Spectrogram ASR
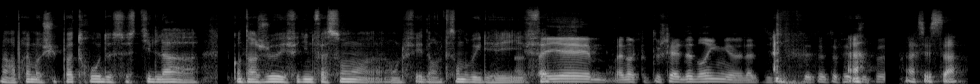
Alors après, moi, je suis pas trop de ce style-là. Quand un jeu est fait d'une façon, euh, on le fait dans la façon dont il est Ah, ça fait. y est, maintenant que tu as touché Elden Ring, la difficulté ne te fait plus peur. Ah, c'est ça.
